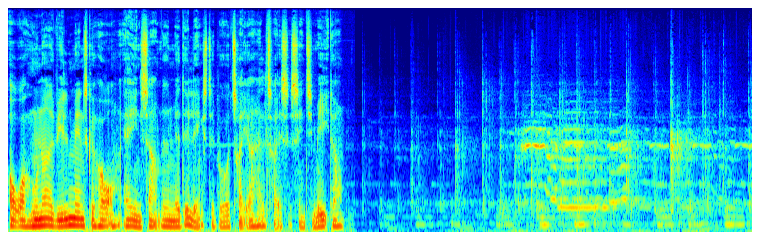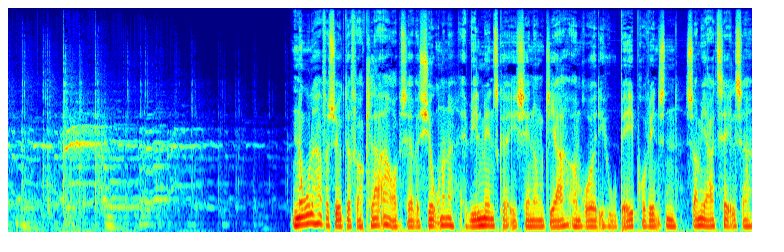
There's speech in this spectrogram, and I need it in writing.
Over 100 vildmenneskehår er indsamlet med det længste på 53 cm. Nogle har forsøgt at forklare observationerne af vildmennesker i Shenongjia-området i Hubei-provinsen som i agtagelser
